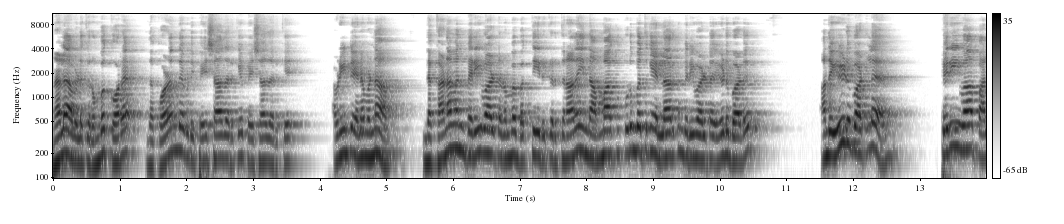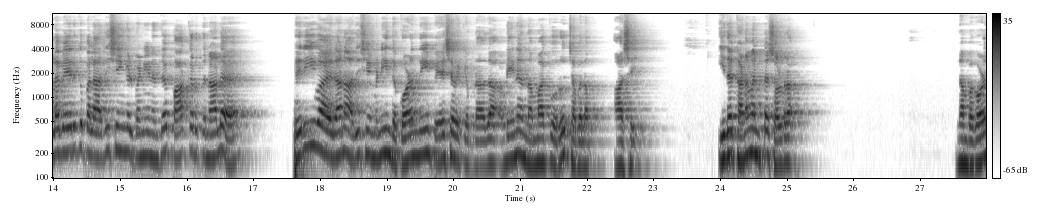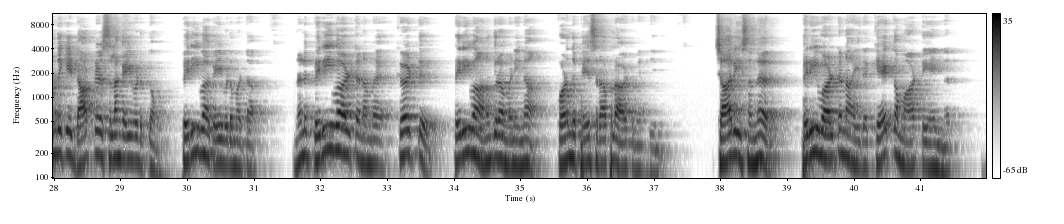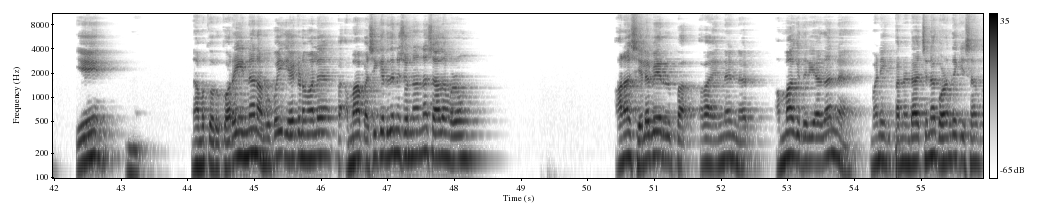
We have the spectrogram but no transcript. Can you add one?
அதனால் அவளுக்கு ரொம்ப குறை. இந்த குழந்தை இப்படி பேசாத இருக்கே பேசாத இருக்கே. அப்படின்ட்டு என்ன பண்ணா இந்த கணவன் பெரியவாள்கிட்ட ரொம்ப பக்தி இருக்கிறதுனால இந்த அம்மாவுக்கு குடும்பத்துக்கும் எல்லாருக்கும் பெரியவாழ்கிட்ட ஈடுபாடு. அந்த ஈடுபாட்டில் பெரியவா பல பேருக்கு பல அதிசயங்கள் பண்ணினதை பார்க்கறதுனால பெரியவா ஏதான அதிசயம் பண்ணி இந்த குழந்தையும் பேச வைக்கப்படாதா அப்படின்னு அந்த அம்மாவுக்கு ஒரு சபலம் ஆசை. இதை கணவன்கிட்ட சொல்கிறா நம்ம குழந்தைக்கு டாக்டர்ஸ் எல்லாம் கைவிடுத்தோம் பெரியவா கைவிட மாட்டா அதனால பெரியவாள்கிட்ட நம்ம கேட்டு பெரியவா அனுகிரகம் பண்ணினா குழந்தை பேசுகிறாப்புல ஆகட்டுமே அப்படின்னு. சாரி சொன்னார் பெரியவாள்கிட்ட நான் இதை கேட்க மாட்டேன்னர். ஏன்? நமக்கு ஒரு குறைன்னா நம்ம போய் கேட்கணுமால? ப- அம்மா பசிக்கிறதுன்னு சொன்னான்னா சாதம் வரும். ஆனால் சில பேர் இருப்பா அவள் என்னன்னார்? அம்மாவுக்கு தெரியாதான்னு மணிக்கு பன்னெண்டாச்சுன்னா குழந்தைக்கு சா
